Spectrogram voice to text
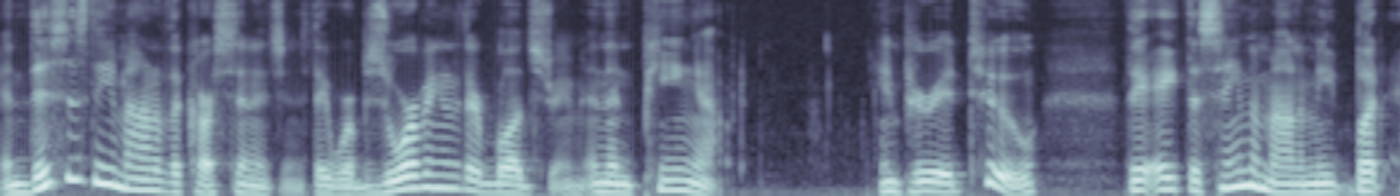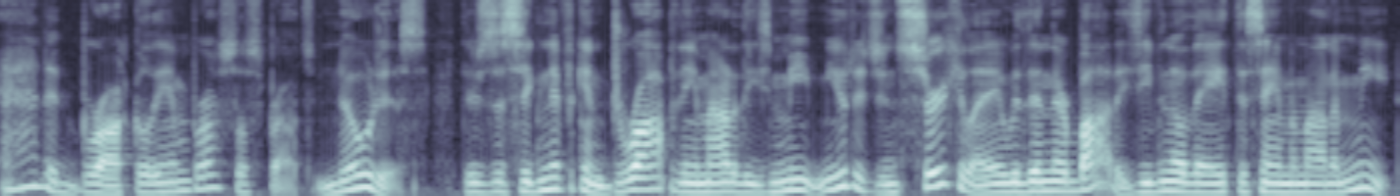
And this is the amount of the carcinogens they were absorbing into their bloodstream and then peeing out. In period 2, they ate the same amount of meat, but added broccoli and Brussels sprouts. Notice there's a significant drop in the amount of these meat mutagens circulating within their bodies, even though they ate the same amount of meat.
